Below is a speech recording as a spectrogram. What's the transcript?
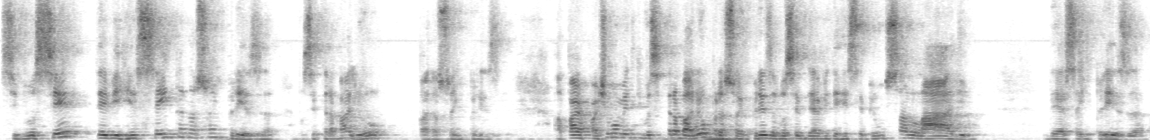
se você teve receita na sua empresa, você trabalhou para a sua empresa. A partir do momento que você trabalhou para a sua empresa, você deve receber um salário dessa empresa.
